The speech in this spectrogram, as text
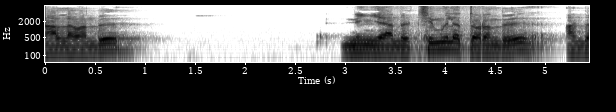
நாளில் வந்து நீங்கள் அந்த சிம்மில் திறந்து அந்த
